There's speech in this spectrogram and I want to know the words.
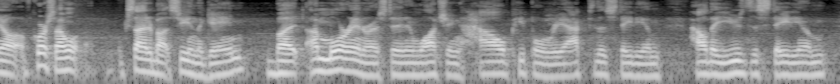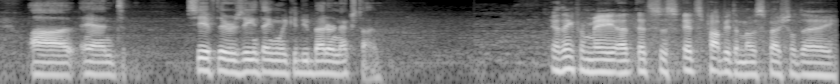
you know, of course I'm excited about seeing the game, but I'm more interested in watching how people react to the stadium, how they use the stadium, uh, and see if there's anything we could do better next time. I think for me, uh, it's just, it's probably the most special day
